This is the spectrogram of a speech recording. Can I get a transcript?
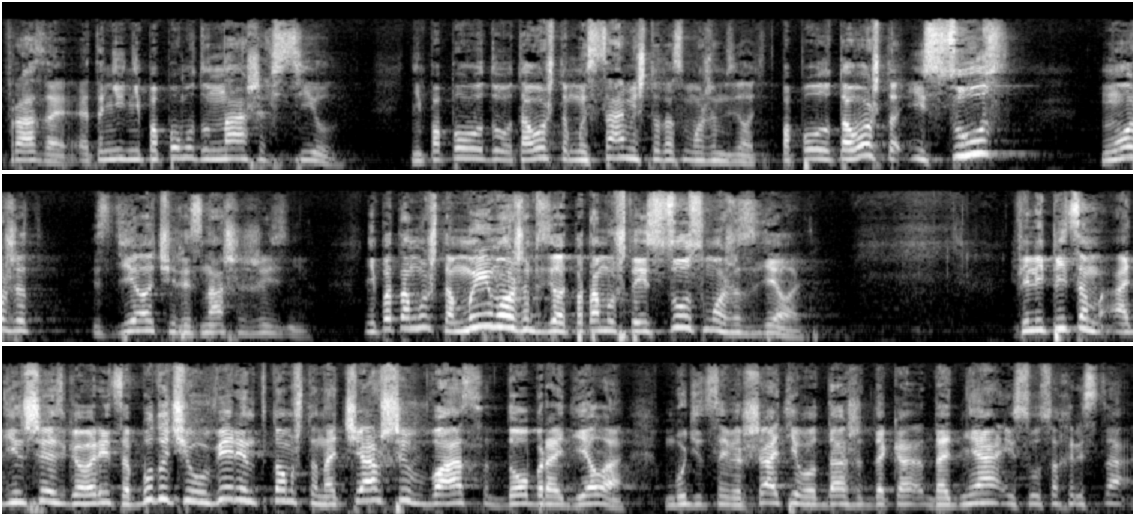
фраза, это не, не по поводу наших сил, не по поводу того, что мы сами что-то сможем сделать, по поводу того, что Иисус может сделать через наши жизни. Не потому, что мы можем сделать, потому что Иисус может сделать. Филиппийцам 1.6 говорится, будучи уверен в том, что начавший в вас доброе дело будет совершать его даже до, до дня Иисуса Христа.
